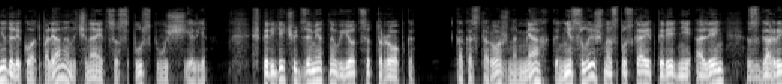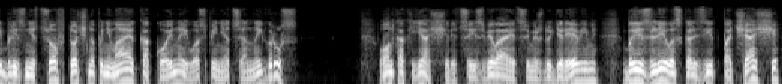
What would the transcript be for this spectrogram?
Недалеко от поляны начинается спуск в ущелье. Впереди чуть заметно вьется тропка. Как осторожно, мягко, неслышно спускает передний олень с горы близнецов, точно понимая, какой на его спине ценный груз. Он, как ящерица, извивается между деревьями, боязливо скользит почаще,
